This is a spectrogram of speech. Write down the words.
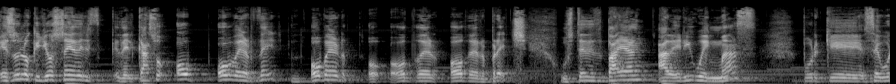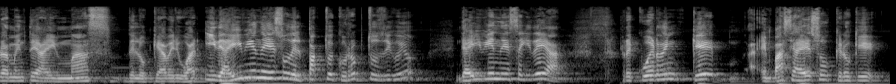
Eso es lo que yo sé del, caso Over, Over, Oderbrecht. Ustedes vayan, averigüen más, porque seguramente hay más de lo que averiguar. Y de ahí viene eso del pacto de corruptos, digo yo. De ahí viene esa idea. Recuerden que en base a eso creo que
